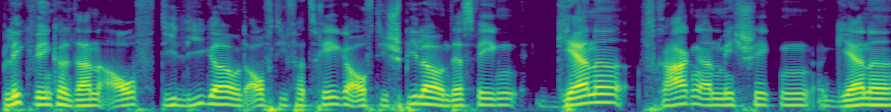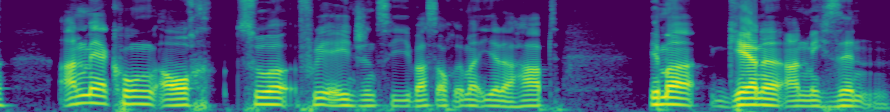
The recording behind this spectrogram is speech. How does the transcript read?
Blickwinkel dann auf die Liga und auf die Verträge, auf die Spieler und deswegen gerne Fragen an mich schicken, gerne Anmerkungen auch zur Free Agency, was auch immer ihr da habt, immer gerne an mich senden.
